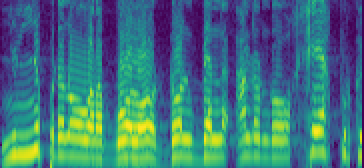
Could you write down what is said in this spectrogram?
ñun ñëpp pour que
